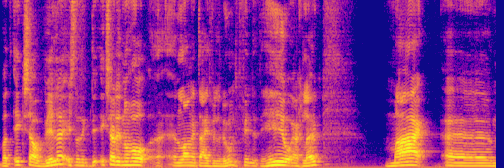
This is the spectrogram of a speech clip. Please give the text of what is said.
wat ik zou willen, is dat ik... Ik zou dit nog wel eh, een lange tijd willen doen. want Ik vind het heel erg leuk. Maar... ehm,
